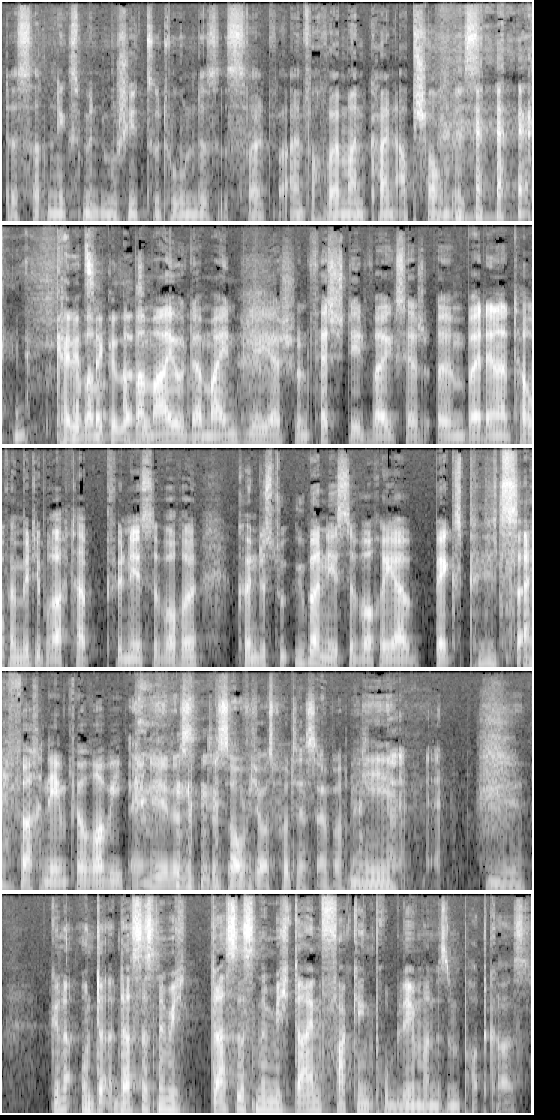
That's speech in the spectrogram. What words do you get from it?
das hat nichts mit Muschi zu tun. Das ist halt einfach, weil man kein Abschaum ist. Keine Aber, Zecke, sagt aber. Mario, da mein Bier ja schon feststeht, weil ich es ja ähm, bei deiner Taufe mitgebracht habe für nächste Woche, könntest du übernächste Woche ja Becks Pilz einfach nehmen für Robby. Ey, nee, das, das saufe ich aus Protest einfach nicht. Nee. nee. Genau, und da- das ist nämlich, das ist nämlich dein fucking Problem an diesem Podcast.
